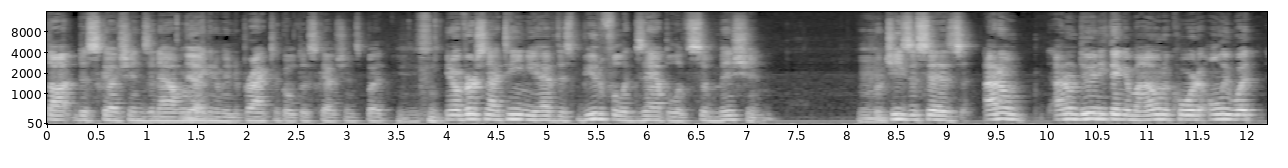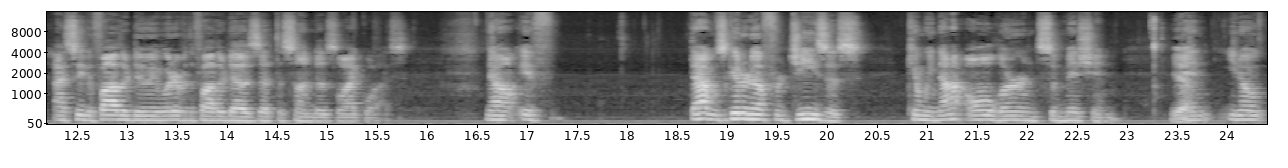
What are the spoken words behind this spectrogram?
thought discussions, and now we're Yeah. making them into practical discussions. But mm-hmm. you know, verse 19, you have this beautiful example of submission mm-hmm. where Jesus says, "I don't, I don't do anything of my own accord. Only what I see the Father doing. Whatever the Father does, that the Son does likewise." Now, if that was good enough for Jesus, can we not all learn submission? Yeah. And you know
